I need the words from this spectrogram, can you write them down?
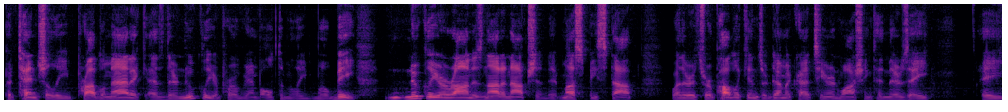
potentially problematic as their nuclear program ultimately will be. Nuclear Iran is not an option. It must be stopped. Whether it's Republicans or Democrats here in Washington, there's a, a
